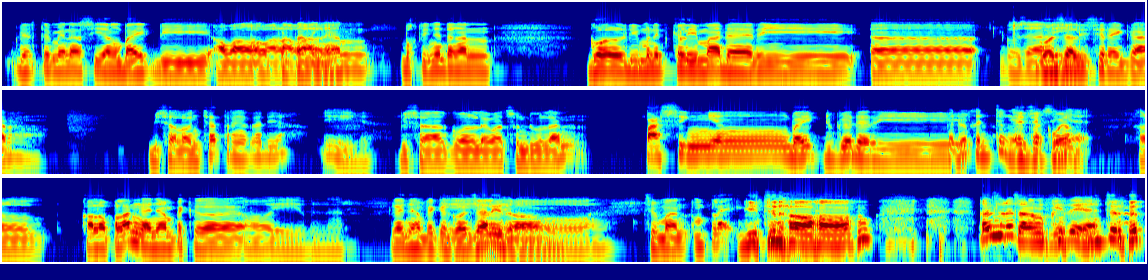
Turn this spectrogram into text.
determinasi yang baik di awal Awal-awal, pertandingan. Buktinya dengan gol di menit kelima dari eh, Gozali, Gozali Siregar. Bisa loncat ternyata dia. Iya. Bisa gol lewat sundulan passing yang baik juga dari padahal kenceng ya Ezekiel. ya. kalau kalau pelan nggak nyampe ke oh iya benar nggak nyampe ke Iya Gozali dong cuman emplek gitu dong kenceng gitu ya? Cerut.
